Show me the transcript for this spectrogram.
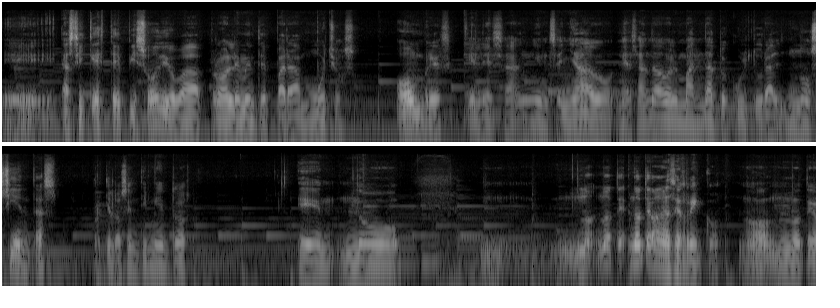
Eh, así que este episodio va probablemente para muchos hombres que les han enseñado, les han dado el mandato cultural no sientas, porque los sentimientos eh, no, no, te, van a hacer rico, no, no, te,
